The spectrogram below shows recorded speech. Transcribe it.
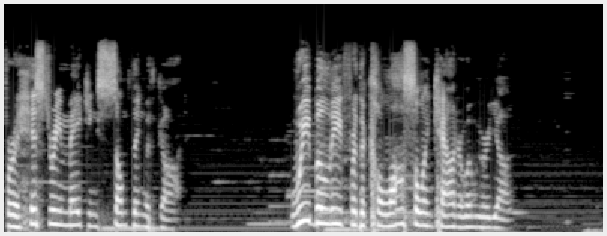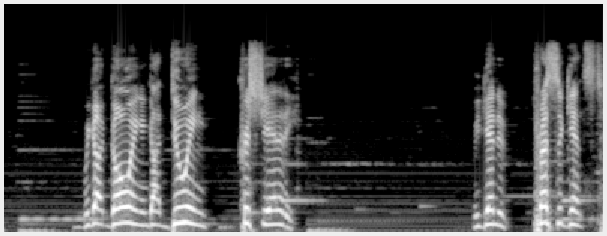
for a history making something with God. We believed for the colossal encounter when we were young. We got going and got doing Christianity. We began to press against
